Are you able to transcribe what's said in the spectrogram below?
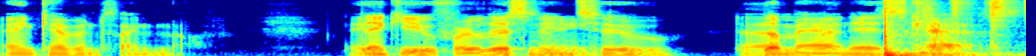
And Kevin signing off. Thank you for listening to The Madness Cast.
